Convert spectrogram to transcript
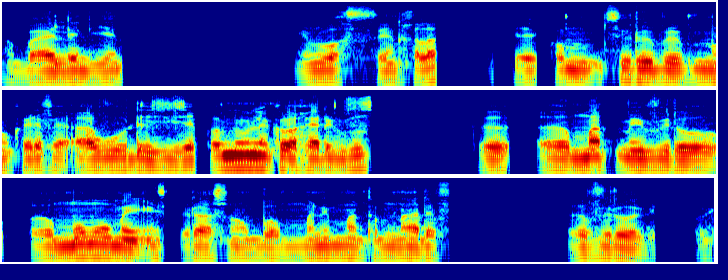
ma bàyyi leen yéen ngeen wax seen xalaat. Ok comme si rubrique bi ma koy à vous de juger. Comme ni leen ko waxee rek juste que mat mes vidéo moom moo may inspiration boobu ma ni man tam naa vidéo bi. Ok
